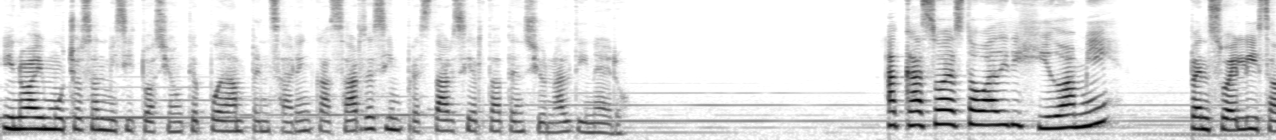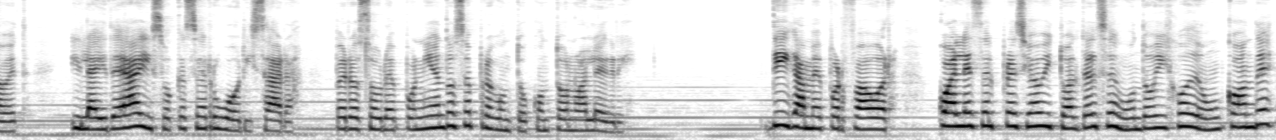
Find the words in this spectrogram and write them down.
y no hay muchos en mi situación que puedan pensar en casarse sin prestar cierta atención al dinero. ¿Acaso esto va dirigido a mí? pensó Elizabeth, y la idea hizo que se ruborizara, pero sobreponiéndose preguntó con tono alegre. Dígame, por favor, ¿cuál es el precio habitual del segundo hijo de un conde?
